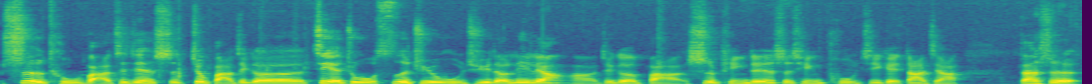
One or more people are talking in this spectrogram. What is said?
试图把这件事，就把这个借助四 G、五 G 的力量啊，这个把视频这件事情普及给大家。但是，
